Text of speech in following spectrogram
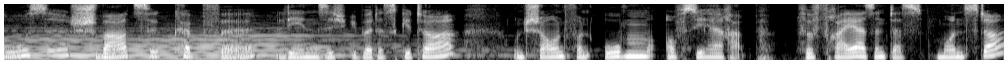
Große, schwarze Köpfe lehnen sich über das Gitter und schauen von oben auf sie herab. Für Freier sind das Monster,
